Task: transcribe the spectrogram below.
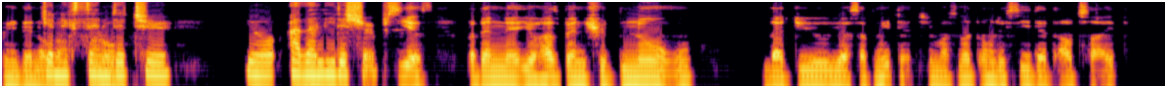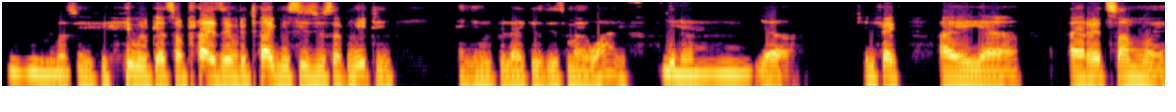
may then can extend it to your other leaderships. Yes, but then uh, your husband should know that you you are submitted. You must not only see that outside, Mhm. because he, he will get surprised every time he sees you submitting, and he will be like, "Is this my wife?" You know? Yeah. Yeah. In fact, I uh, I read somewhere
